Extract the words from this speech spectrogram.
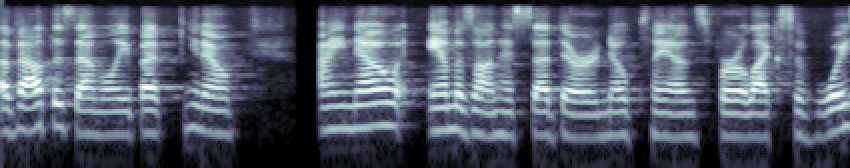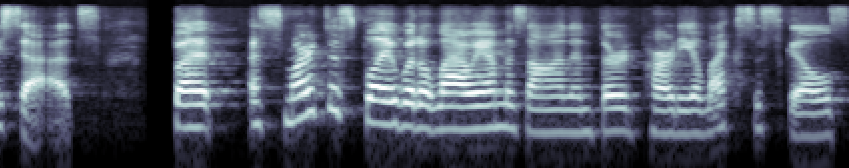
about this, Emily. But you know, I know Amazon has said there are no plans for Alexa voice ads, but a smart display would allow Amazon and third-party Alexa skills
